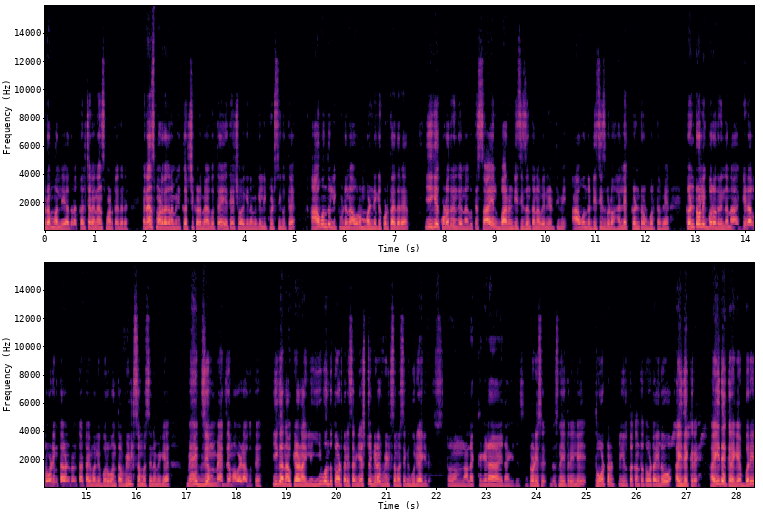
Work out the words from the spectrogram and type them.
ಡ್ರಮ್ ಅಲ್ಲಿ ಅದನ್ನ ಕಲ್ಚರ್ ಅನೌನ್ಸ್ ಮಾಡ್ತಾ ಇದ್ದಾರೆ ಅನೌನ್ಸ್ ಮಾಡಿದಾಗ ನಮಗೆ ಖರ್ಚು ಕಡಿಮೆ ಆಗುತ್ತೆ, ಯಥೇಚ್ಛವಾಗಿ ನಮಗೆ ಲಿಕ್ವಿಡ್ ಸಿಗುತ್ತೆ. ಆ ಒಂದು ಲಿಕ್ವಿಡ್ ಅನ್ನು ಅವರು ಮಣ್ಣಿಗೆ ಕೊಡ್ತಾ ಇದ್ದಾರೆ ಹೀಗೆ ಕೊಡೋದ್ರಿಂದ ಏನಾಗುತ್ತೆ? ಸಾಯಿಲ್ ಬಾರ್ನ್ ಡಿಸೀಸ್ ಅಂತ ನಾವೇನ್ ಹೇಳ್ತೀವಿ? ಆ ಒಂದು ಡಿಸೀಸ್ಗಳು ಅಲ್ಲೇ ಕಂಟ್ರೋಲ್ ಬರ್ತವೆ. ಕಂಟ್ರೋಲಿಗೆ ಬರೋದ್ರಿಂದ ಗಿಡ ಲೋಡಿಂಗ್ ತಗೊಂಡಂತ ಟೈಮಲ್ಲಿ ಬರುವಂತ ವಿಲ್ಟ್ ಸಮಸ್ಯೆ ನಮಗೆ ಮ್ಯಾಕ್ಸಿಮಮ್ ಮ್ಯಾಕ್ಸಿಮಮ್ ಅವಾಯ್ಡ್ ಆಗುತ್ತೆ. ಈಗ ನಾವು ಕೇಳೋಣ ಇಲ್ಲಿ ಈ ಒಂದು ತೋಟದಲ್ಲಿ ಸರ್ ಎಷ್ಟು ಗಿಡ ವಿಲ್ಟ್ ಸಮಸ್ಯೆಗೆ ಗುರಿಯಾಗಿದೆ? ಸೊ ನಾಲ್ಕು ಗಿಡ ಇದಾಗಿದೆ ಸರ್ ನೋಡಿ ಸರ್ ಸ್ನೇಹಿತರೆ ಇಲ್ಲಿ ತೋಟ ಇರ್ತಕ್ಕಂಥ ತೋಟ ಇದು ಐದು ಎಕರೆ. ಐದು ಎಕರೆಗೆ ಬರೀ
